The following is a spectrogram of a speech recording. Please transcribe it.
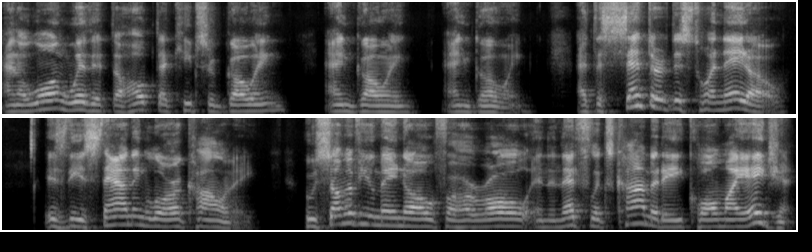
and along with it, the hope that keeps her going and going and going. At the center of this tornado is the astounding Laura Calamy, who some of you may know for her role in the Netflix comedy Call My Agent.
